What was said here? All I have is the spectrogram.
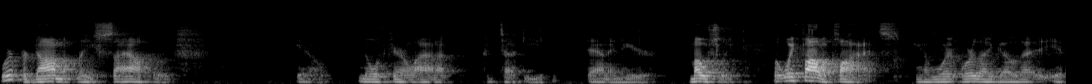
we're predominantly south of, you know, North Carolina, Kentucky, down in here, mostly. But we follow clients, you know, where, where they go. That if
